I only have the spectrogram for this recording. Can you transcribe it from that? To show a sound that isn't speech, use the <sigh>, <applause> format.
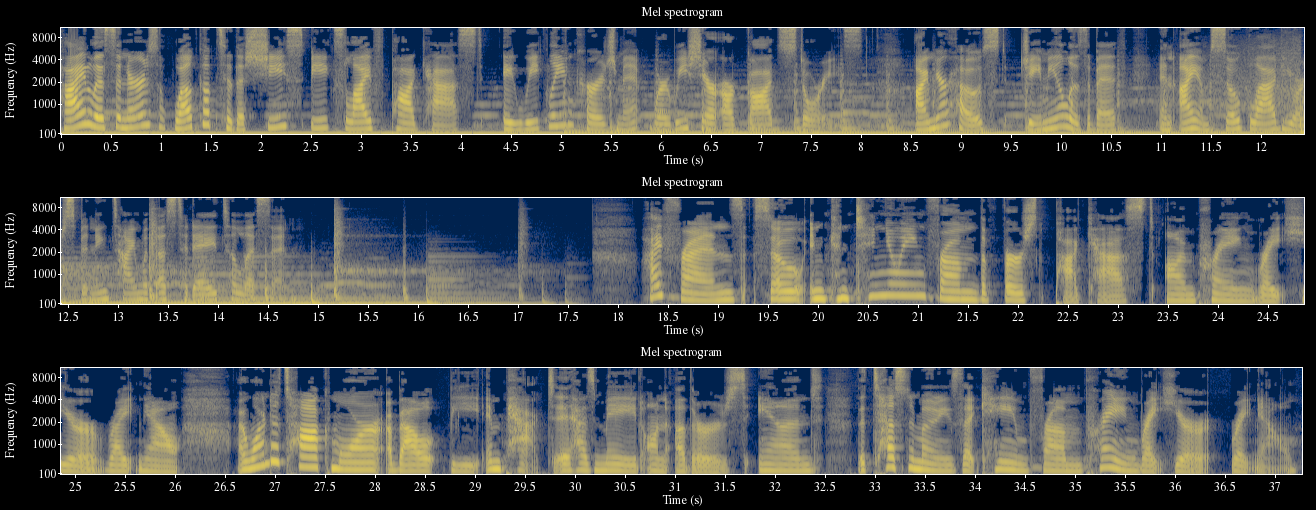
Hi, listeners. Welcome to the She Speaks Life podcast, a weekly encouragement where we share our God stories. I'm your host, Jayme Elizabeth, and I am so glad you are spending time with us today to listen. Hi, friends. So, in continuing from the first podcast on praying right here, right now, I wanted to talk more about the impact it has made on others and the testimonies that came from praying right here, right now.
